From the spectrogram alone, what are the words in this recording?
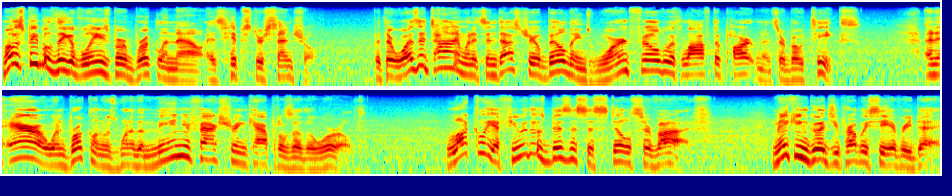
Most people think of Williamsburg, Brooklyn now as hipster central. But there was a time when its industrial buildings weren't filled with loft apartments or boutiques. An era when Brooklyn was one of the manufacturing capitals of the world. Luckily, a few of those businesses still survive. Making goods you probably see every day,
